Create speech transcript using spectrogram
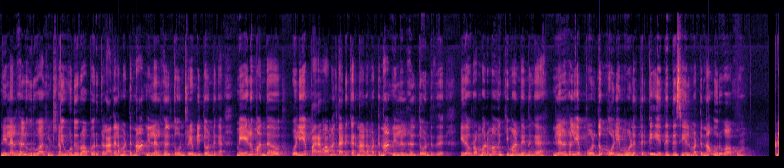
நிழல்கள் உருவாகின்றன. ஊடுருவா பொருட்கள்? அதில் மட்டும்தான் நிழல்கள் தோன்றும். எப்படி தோன்றுங்க? மேலும் அந்த ஒளியை பரவாமல் தடுக்கிறனால மட்டும்தான் நிழல்கள் தோன்றுது. இதை ரொம்ப ரொம்ப முக்கியமானது என்னங்க? நிழல்கள் எப்பொழுதும் ஒளி மூலத்திற்கு எதிர் திசையில் மட்டும்தான் உருவாகும்.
